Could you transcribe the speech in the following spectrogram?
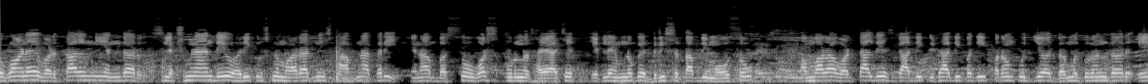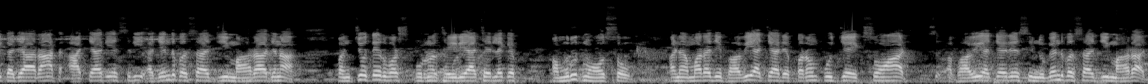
ભગવાને વડતાલની અંદર શ્રી લક્ષ્મીનારાયણ દેવ હરિકૃષ્ણ મહારાજની સ્થાપના કરી. એના બસો વર્ષ પૂર્ણ થયા છે એટલે એમનો કે દ્વિશતાબ્દી મહોત્સવ. અમારા વડતાલ દેશ ગાદી પીઠાધિપતિ પરમ પૂજ્ય ધર્મધુરંધર એક હજાર આઠ આચાર્ય શ્રી અજેન્દ્ર પ્રસાદજી મહારાજના પંચોતેર વર્ષ પૂર્ણ થઈ રહ્યા છે એટલે કે અમૃત મહોત્સવ. અને અમારા જે ભાવિ આચાર્ય પરમ પૂજ્ય એકસો આઠ, ભાવિ આચાર્ય શ્રી નુગેન્દ્ર પ્રસાદજી મહારાજ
